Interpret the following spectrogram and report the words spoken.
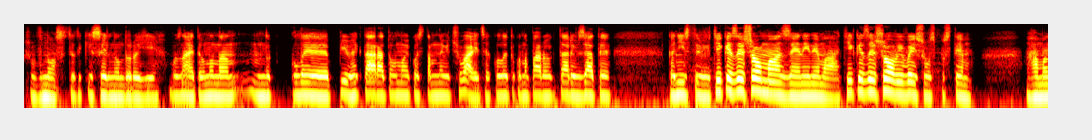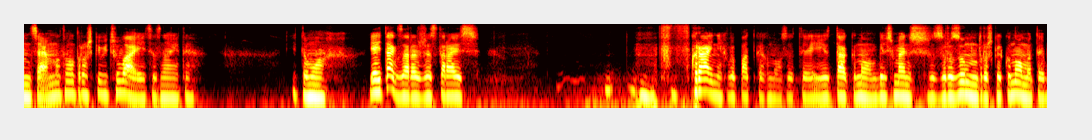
Щоб вносити такі сильно дорогі. Бо знаєте, воно на, коли пів гектара, то воно якось там не відчувається. Коли тако на пару гектарів взяти каністрів, тільки зайшов в магазин і нема, тільки зайшов і вийшов з пустим гаманцем. Ну то воно трошки відчувається, знаєте. І тому я і так зараз вже стараюсь крайніх випадках вносити. І так, ну, більш-менш зрозумно трошки економити.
